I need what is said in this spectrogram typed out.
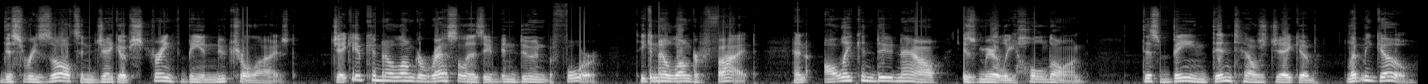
this results in Jacob's strength being neutralized. Jacob can no longer wrestle as he'd been doing before. He can no longer fight. And all he can do now is merely hold on. This being then tells Jacob, Let me go,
